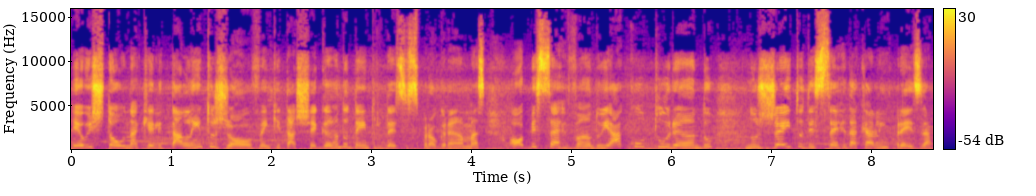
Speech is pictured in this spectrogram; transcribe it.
Eu estou naquele talento jovem que está chegando dentro desses programas, observando e aculturando no jeito de ser daquela empresa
